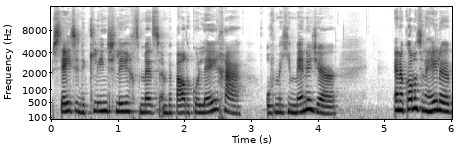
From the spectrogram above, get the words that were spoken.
steeds in de clinch ligt met een bepaalde collega of met je manager. En dan kan het een hele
